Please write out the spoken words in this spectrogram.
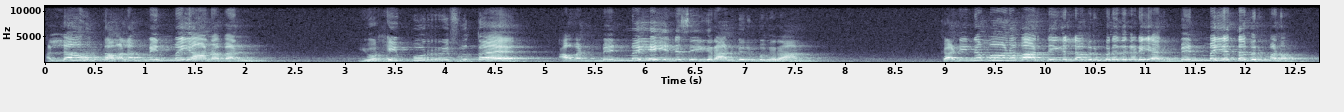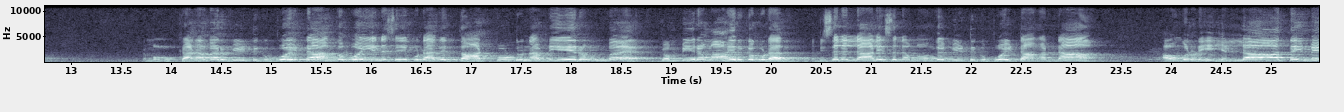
அல்லாஹு தஆலா மென்மையானவன். யுஹிப்பு ரிஃப்க. அவன் மென்மையை என்ன செய்கிறான்? விரும்புகிறான். கடினமான வார்த்தைகள்லாம் விரும்புறது கிடையாது. மென்மையத்தை விரும்பணும். நம்ம கணவர் வீட்டுக்கு போயிட்டா அங்க போய் என்ன செய்யக்கூடாது? தாட் பூட்டுன்னு அப்படியே ரொம்ப கம்பீரமாக இருக்கக்கூடாது. பிசலல்லா அலிசல்லாம் அவங்க வீட்டுக்கு போயிட்டாங்கன்னா அவங்களுடைய எல்லாத்தையுமே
